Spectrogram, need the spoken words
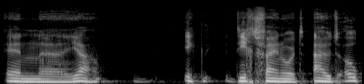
En eh, ja, ik dicht Feyenoord uit ook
